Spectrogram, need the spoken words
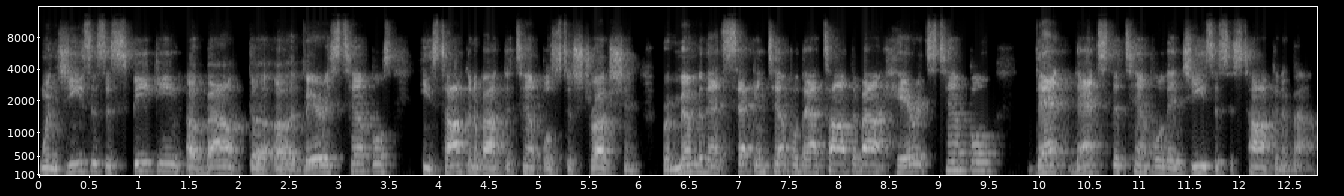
when Jesus is speaking about the uh, various temples, he's talking about the temple's destruction. Remember that second temple that I talked about, Herod's temple? That that's the temple that Jesus is talking about.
